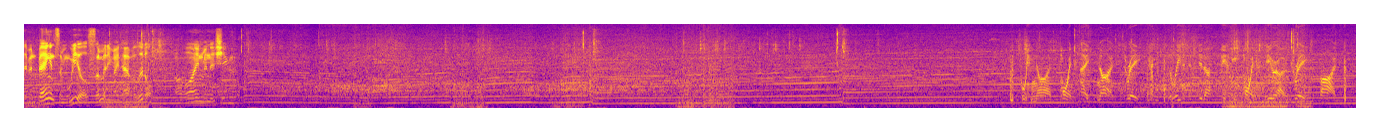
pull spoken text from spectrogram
They've been banging some wheels. Somebody might have a little alignment issue. Forty-nine point eight nine three. The leader consider fifty point zero three five.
